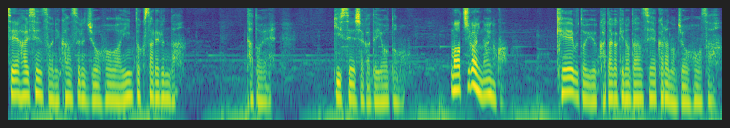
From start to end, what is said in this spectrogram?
聖杯戦争に関する情報は隠匿されるんだ。たとえ犠牲者が出ようとも。間違いないのか？警部という肩書きの男性からの情報さ。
